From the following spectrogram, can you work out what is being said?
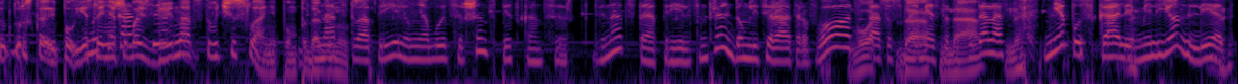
ну, если я не ошибаюсь, концерта? 12 числа они, по-моему, 12 подогнутся. апреля у меня будет совершенно спецконцерт. 12 апреля, Центральный дом литераторов. Вот, Вот, статусное да, место, да, куда нас да. не пускали миллион лет.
